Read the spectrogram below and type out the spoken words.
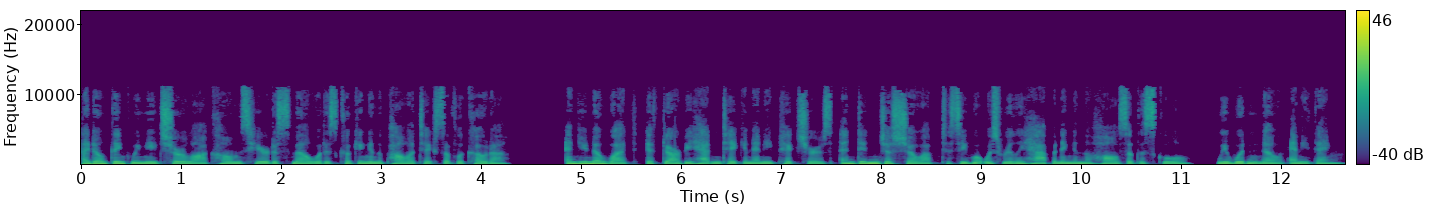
I don't think we need Sherlock Holmes here to smell what is cooking in the politics of Lakota. And you know what? If Darbi hadn't taken any pictures and didn't just show up to see what was really happening in the halls of the school, we wouldn't know anything.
